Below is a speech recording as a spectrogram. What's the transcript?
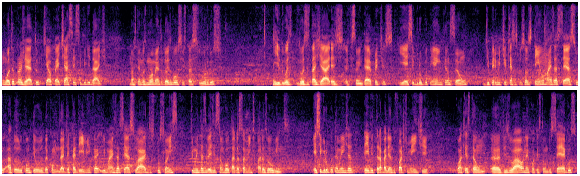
um outro projeto, que é o PET Acessibilidade. Nós temos, no momento, dois bolsistas surdos e duas, duas estagiárias que são intérpretes, e esse grupo tem a intenção de permitir que essas pessoas tenham mais acesso a todo o conteúdo da comunidade acadêmica e mais acesso a discussões que muitas vezes são voltadas somente para os ouvintes. Esse grupo também já teve trabalhando fortemente com a questão uh, visual, né, com a questão dos cegos,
